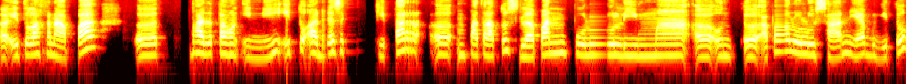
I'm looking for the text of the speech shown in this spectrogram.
uh, itulah kenapa uh, pada tahun ini itu ada sekitar uh, 485 uh, uh, apa lulusan ya begitu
